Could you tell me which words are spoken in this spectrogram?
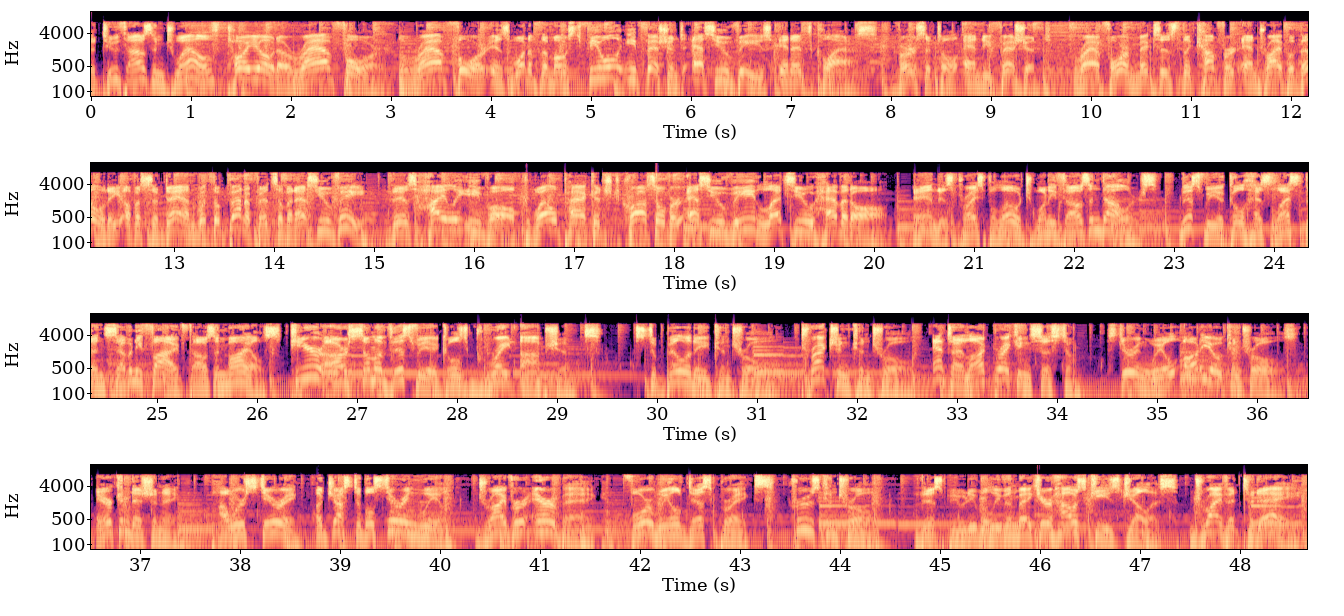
The 2012 Toyota RAV4. The RAV4 is one of the most fuel efficient SUVs in its class. Versatile and efficient, RAV4 mixes the comfort and drivability of a sedan with the benefits of an SUV. This highly evolved, well packaged crossover SUV lets you have it all and is priced below $20,000. This vehicle has less than 75,000 miles. Here are some of this vehicle's great options stability control, traction control, anti lock braking system, steering wheel audio controls, air conditioning, power steering, adjustable steering wheel, driver airbag, four wheel disc brakes, cruise control. This beauty will even make your house keys jealous. Drive it today.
